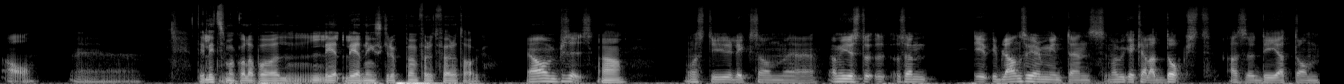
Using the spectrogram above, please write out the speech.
ja eh, Det är lite som att kolla på le- ledningsgruppen för ett företag. Ja men precis. Ja, Måste ju liksom, eh, ja men just och sen Ibland så är de ju inte ens, man brukar kalla doxt. Alltså det är att de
